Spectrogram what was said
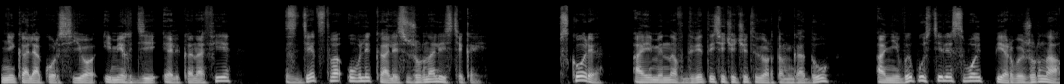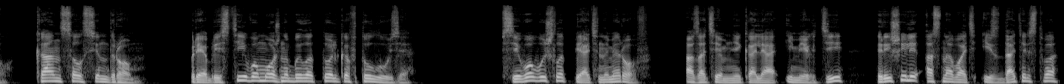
Николя Курсье и Мехди Эль-Канафи с детства увлекались журналистикой. Вскоре, а именно в 2004 году, они выпустили свой первый журнал «Cancel Syndrome». Приобрести его можно было только в Тулузе. Всего вышло пять номеров, а затем Николя и Мехди решили основать издательство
